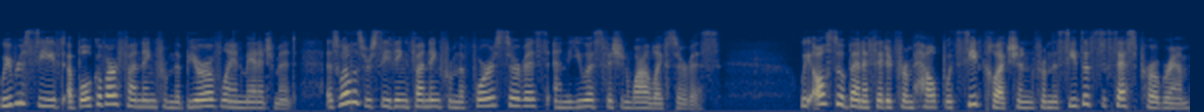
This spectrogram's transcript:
We received a bulk of our funding from the Bureau of Land Management, as well as receiving funding from the Forest Service and the U.S. Fish and Wildlife Service. We also benefited from help with seed collection from the Seeds of Success program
